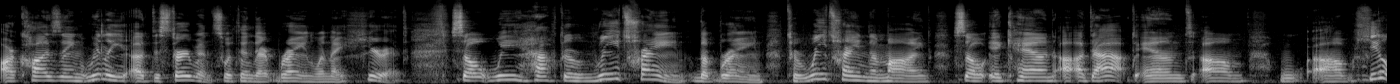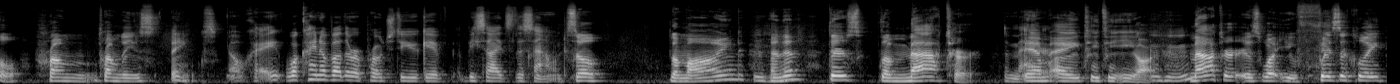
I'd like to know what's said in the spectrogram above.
are causing really a disturbance within their brain when they hear it. So we have to retrain the brain, to retrain the mind so it can uh, adapt and um, um, heal from from these things. okay, what kind of other approach do you give besides the sound? So the mind, and then there's the matter. The matter. M A T T E R. Matter is what you physically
